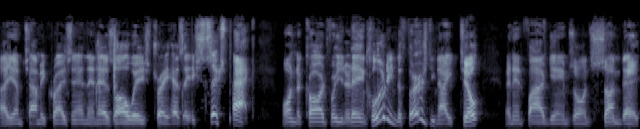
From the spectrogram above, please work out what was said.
I am Tommy Krysan, and as always, Trey has a six pack on the card for you today, including the Thursday night tilt and then five games on Sunday.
